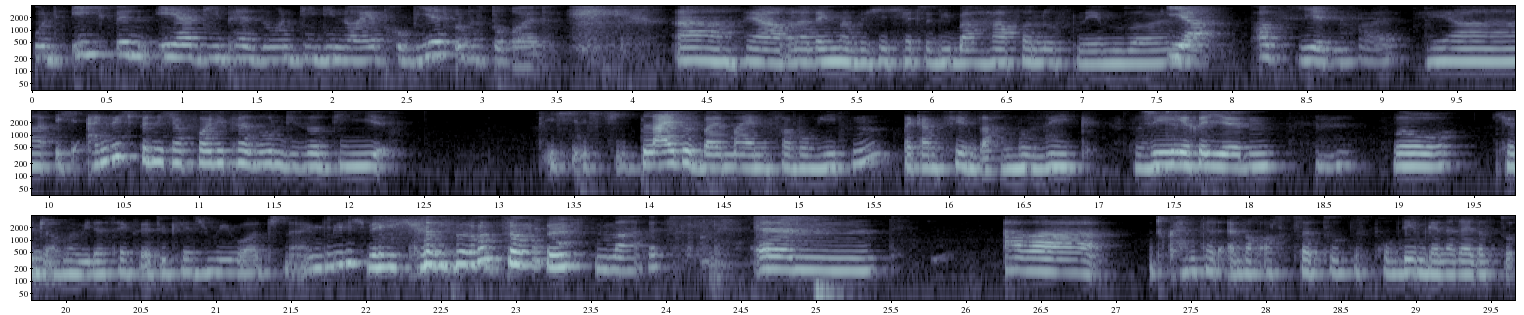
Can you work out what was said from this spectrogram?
Und ich bin eher die Person, die die neue probiert und es bereut. Ah, ja. Und dann denkt man sich, ich hätte lieber Hafernuss nehmen sollen. Ja, auf jeden Fall. Ja, ich eigentlich bin ich ja voll die Person, die so die. Ich, ich bleibe bei meinen Favoriten, bei ganz vielen Sachen. Musik, Serien, Mhm. so. Ich könnte auch mal wieder Sex Education rewatchen eigentlich, denke ich ganz so zum fünften Mal. Ähm, aber du kannst halt einfach auch, das halt Problem generell, dass du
